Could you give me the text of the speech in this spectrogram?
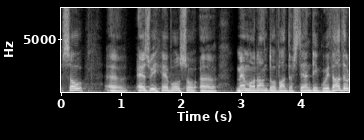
So, uh, as we have also a memorandum of understanding with other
